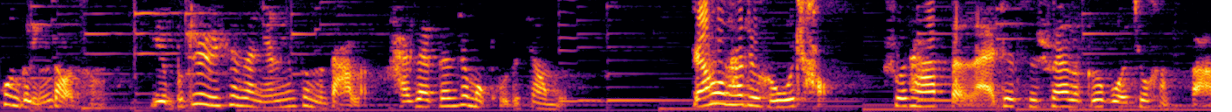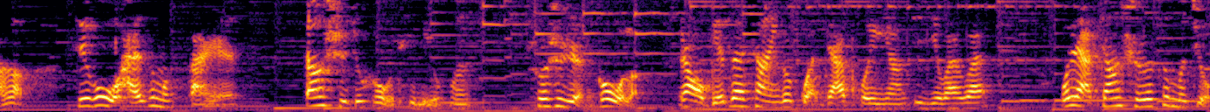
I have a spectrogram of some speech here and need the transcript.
混个领导层，也不至于现在年龄这么大了，还在跟这么苦的项目。然后他就和我吵。说他本来这次摔了胳膊就很烦了，结果我还这么烦人，当时就和我提离婚，说是忍够了，让我别再像一个管家婆一样唧唧歪歪。我俩僵持了这么久，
